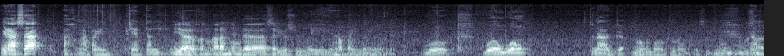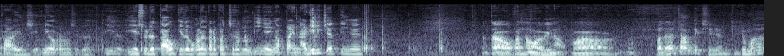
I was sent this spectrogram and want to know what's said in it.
Ngerasa ah ngapain chatan? iya kan arahnya nggak serius juga Iya, ngapain bener. Bu buang-buang tenaga. buang-buang tenaga sih Ngapain sih? Ini orang sudah iya iya sudah tahu kita bakalan kada pacaran nantinya ngapain lagi di chattingnya? Tahu kan nawarin apa. padahal cantik sih ya. cuma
